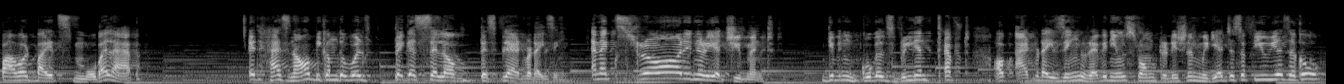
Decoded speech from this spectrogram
powered by its mobile app, it has now become the world's biggest seller of display advertising. An extraordinary achievement, given Google's brilliant theft of advertising revenues from traditional media just a few years ago.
